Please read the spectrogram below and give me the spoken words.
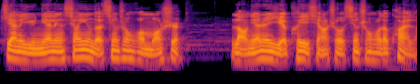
建立与年龄相应的性生活模式，老年人也可以享受性生活的快乐。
